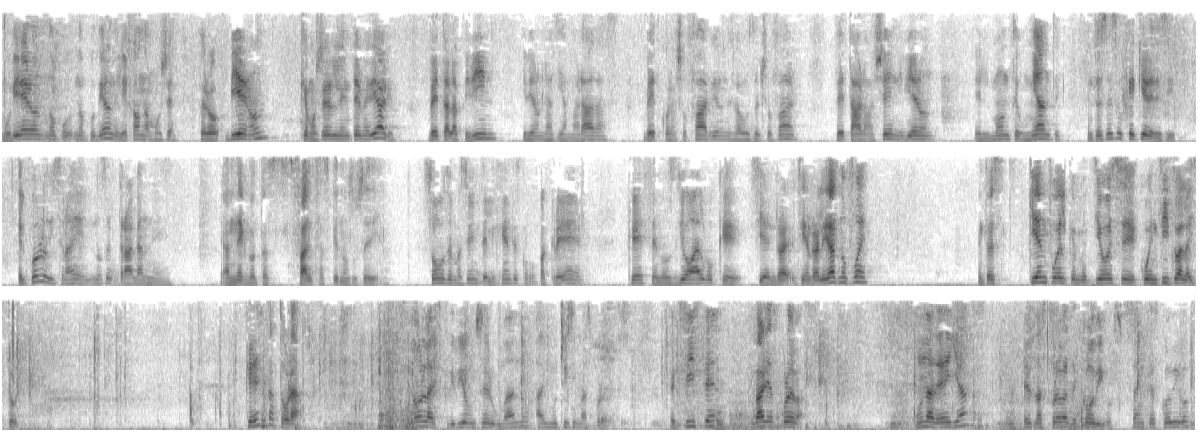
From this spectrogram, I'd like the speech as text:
murieron, no, no pudieron dijeron a Moshe. Pero vieron que Moshe era el intermediario. Vete a la Pidín y vieron las llamaradas. Vete con la shofar, vieron esa voz del shofar. Vete a Hashem y vieron el monte humeante. Entonces, ¿eso qué quiere decir? El pueblo de Israel no se tragan anécdotas falsas que no sucedieron. Somos demasiado inteligentes como para creer que se nos dio algo que si en, si en realidad no fue. Entonces, ¿quién fue el que metió ese cuentito a la historia? Que esta Torah no la escribió un ser humano, hay muchísimas pruebas. Existen varias pruebas. Una de ellas es las pruebas de códigos. ¿Saben qué es código?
